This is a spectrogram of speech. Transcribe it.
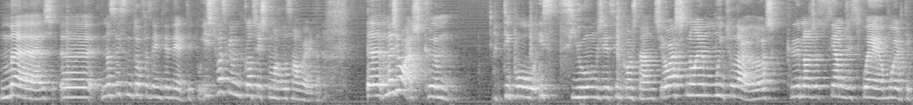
Mas, uh, não sei se me estou a fazer entender, tipo, isto basicamente consiste numa relação aberta. Uh, mas eu acho que, tipo, isso de ciúmes e assim constantes, eu acho que não é muito saudável. Eu acho que nós associamos isso é amor, tipo,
